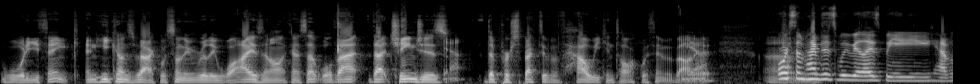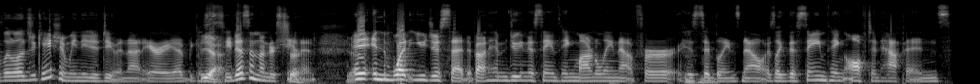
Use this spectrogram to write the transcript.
what do you think? And he comes back with something really wise and all that kind of stuff. Well, that, that changes Yeah. the perspective of how we can talk with him about Yeah. it. Or sometimes it's we realize we have a little education we need to do in that area because Yeah. he doesn't understand Sure. it. Yeah. And, and what you just said about him doing the same thing, modeling that for his Mm-hmm. siblings now is like the same thing often happens.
